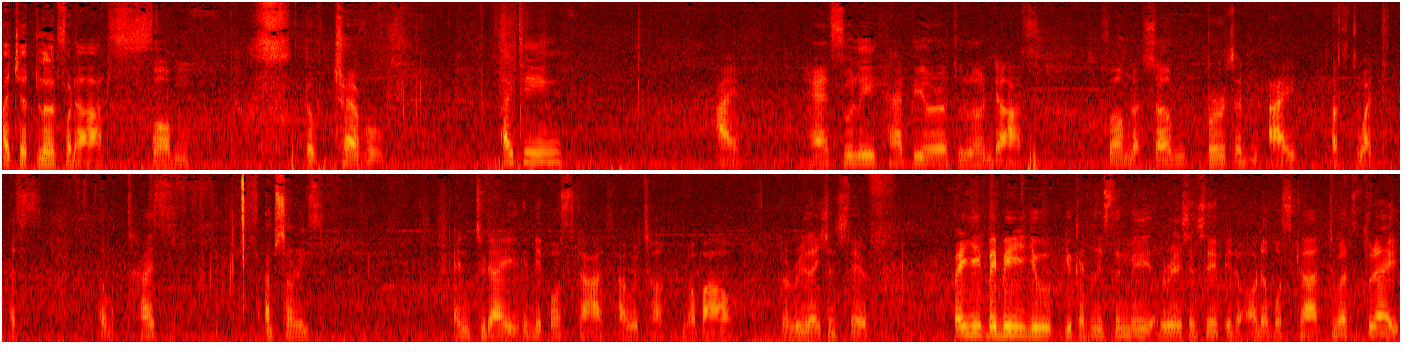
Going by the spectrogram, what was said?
I just learned for that from the travel. I think I had fully happier to learn that from the some person I what advertise. I'm sorry. And today in the podcast, I will talk about the relationship. Maybe, maybe you, you can listen me relationship in the other podcast today.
